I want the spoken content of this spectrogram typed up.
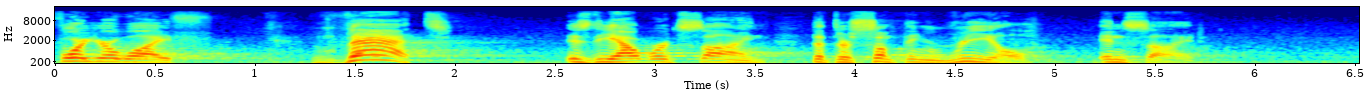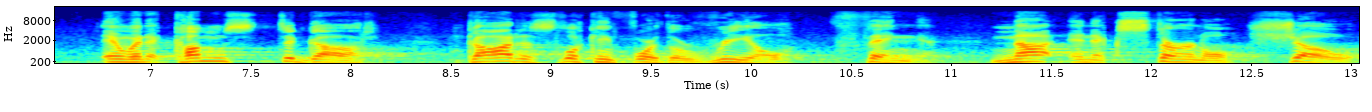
for your wife. That is the outward sign that there's something real inside. And when it comes to God, God is looking for the real thing, not an external show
